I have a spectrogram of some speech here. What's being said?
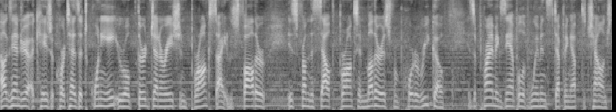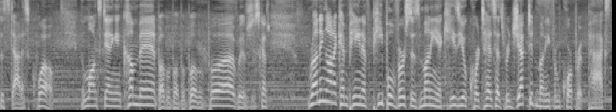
Alexandria Ocasio Cortez, a 28 year old third generation Bronxite whose father is from the South Bronx and mother is from Puerto Rico, is a prime example of women stepping up to challenge the status quo. The long-standing incumbent, blah, blah, blah, blah, blah, blah, blah, just Running on a campaign of people versus money, Ocasio Cortez has rejected money from corporate PACs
